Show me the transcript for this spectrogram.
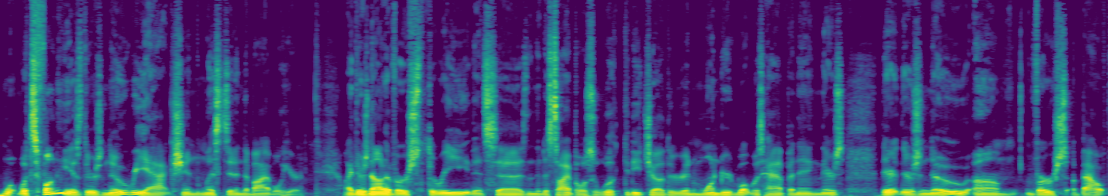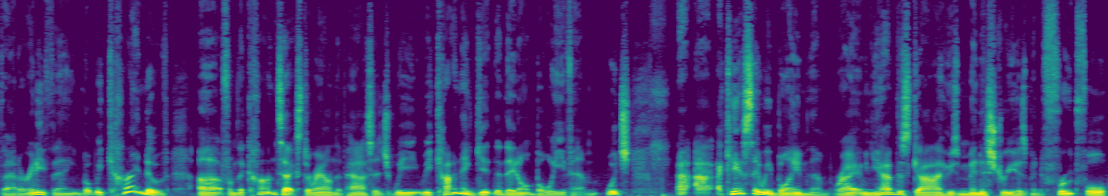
what's funny is there's no reaction listed in the Bible here. Like, there's not a verse 3 that says, And the disciples looked at each other and wondered what was happening. There's there There's no um, verse about that or anything, but we kind of, uh, from the context around the passage, we, we kind of get that they don't believe him, which I, I can't say we blame them, right? I mean, you have this guy whose ministry has been fruitful,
